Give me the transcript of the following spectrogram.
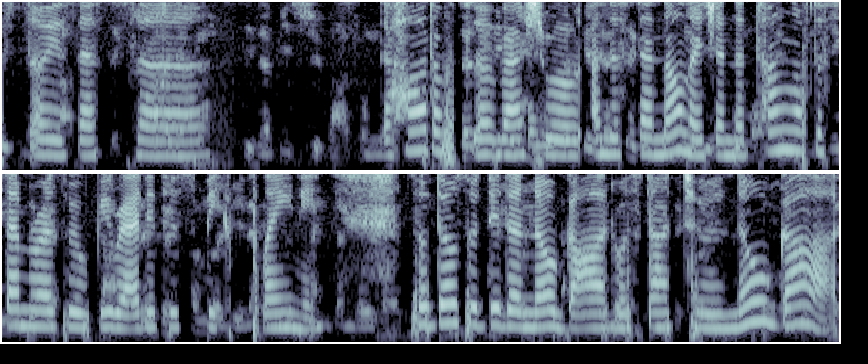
So it says, uh, the heart of the rash will understand knowledge, and the tongue of the stammerers will be ready to speak plainly. So those who didn't know God will start to know God.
